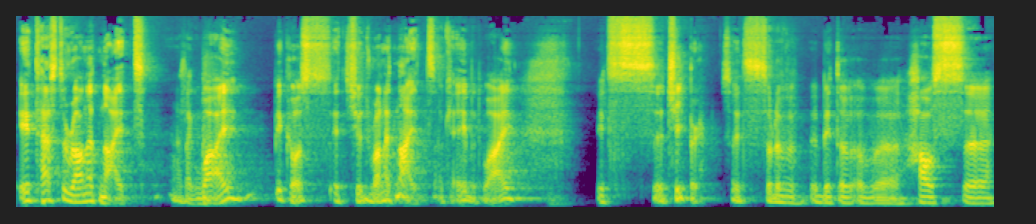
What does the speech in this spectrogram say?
"It has to run at night." I was like, "Why?" Because it should run at night. Okay, but why? It's uh, cheaper. So it's sort of a, bit of, of a house. Uh,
